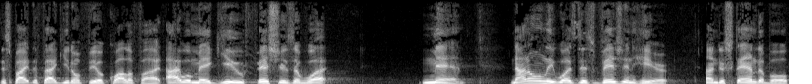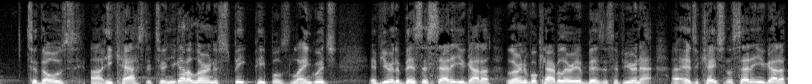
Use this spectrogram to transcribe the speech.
despite the fact you don't feel qualified, I will make you fishers of what? Men. Not only was this vision here understandable to those uh, he cast it to, and you got to learn to speak people's language. If you're in a business setting, you got to learn the vocabulary of business. If you're in an educational setting, you got to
